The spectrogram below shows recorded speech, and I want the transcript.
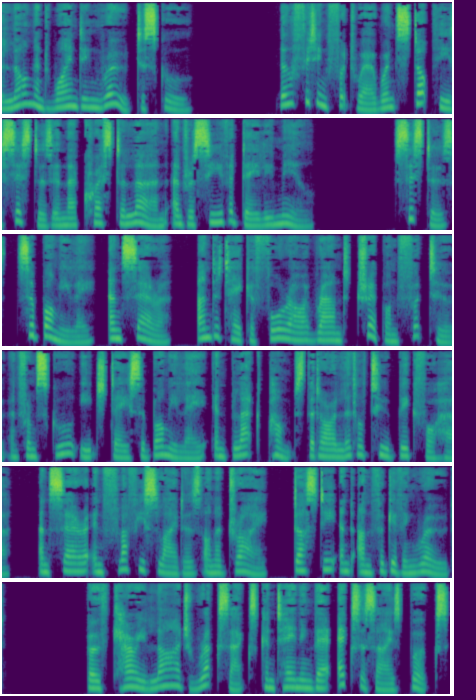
the long and winding road to school. Ill fitting footwear won't stop these sisters in their quest to learn and receive a daily meal. Sisters, Sabongile and Sarah, undertake a four hour round trip on foot to and from school each day. Sabongile in black pumps that are a little too big for her, and Sarah in fluffy sliders on a dry, dusty, and unforgiving road. Both carry large rucksacks containing their exercise books,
